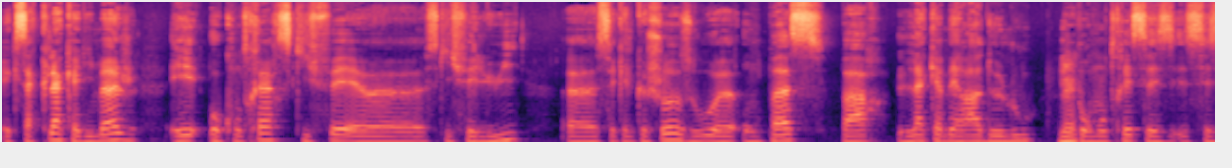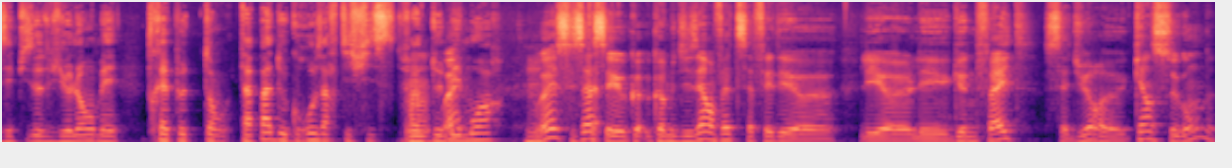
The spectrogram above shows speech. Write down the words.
et que ça claque à l'image. Et au contraire, ce qui fait, euh, ce qui fait lui, euh, c'est quelque chose où euh, on passe par la caméra de Lou Ouais. pour montrer ces, ces épisodes violents, mais très peu de temps. T'as pas de gros artifices, Mm. de Ouais. mémoire. Mm. Ouais, c'est ça, c'est co- comme je disais, en fait, ça fait des. euh, les, euh, les gunfights, ça dure euh, 15 secondes,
